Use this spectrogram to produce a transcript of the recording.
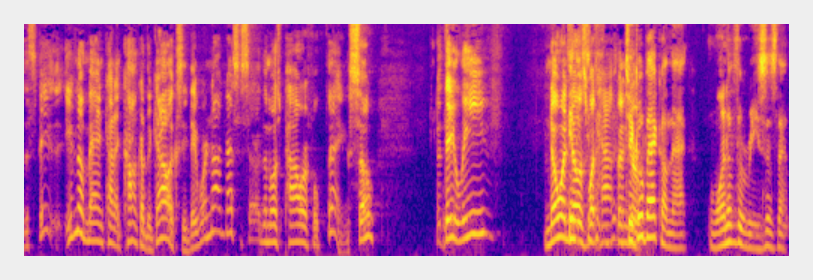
The space, even though mankind had conquered the galaxy, they were not necessarily the most powerful thing. So, but they leave. No one knows what To- happened. To or- go back on that, one of the reasons that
